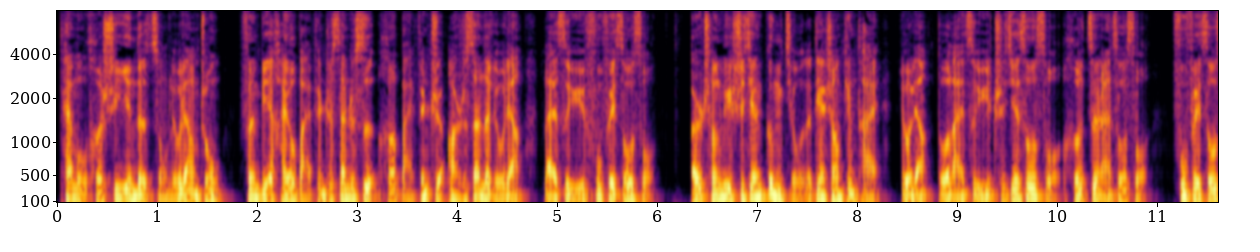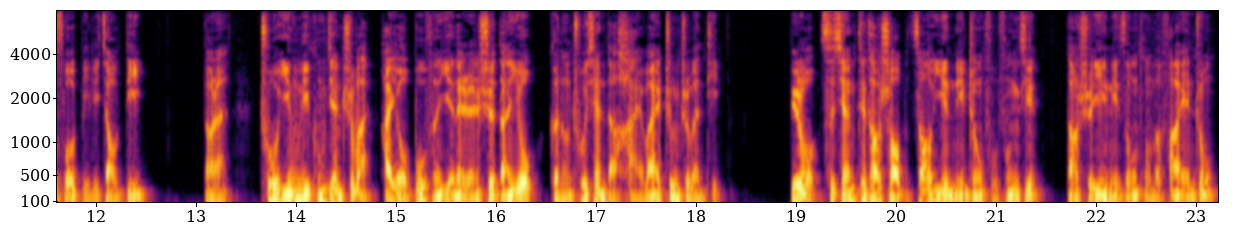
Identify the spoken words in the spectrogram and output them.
Temu 和 Shein 的总流量中，分别还有百分之三十四和百分之二十三的流量来自于付费搜索，而成立时间更久的电商平台，流量多来自于直接搜索和自然搜索，付费搜索比例较低。当然，除盈利空间之外，还有部分业内人士担忧可能出现的海外政治问题，比如此前 TikTok Shop 遭印尼政府封禁，当时印尼总统的发言中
